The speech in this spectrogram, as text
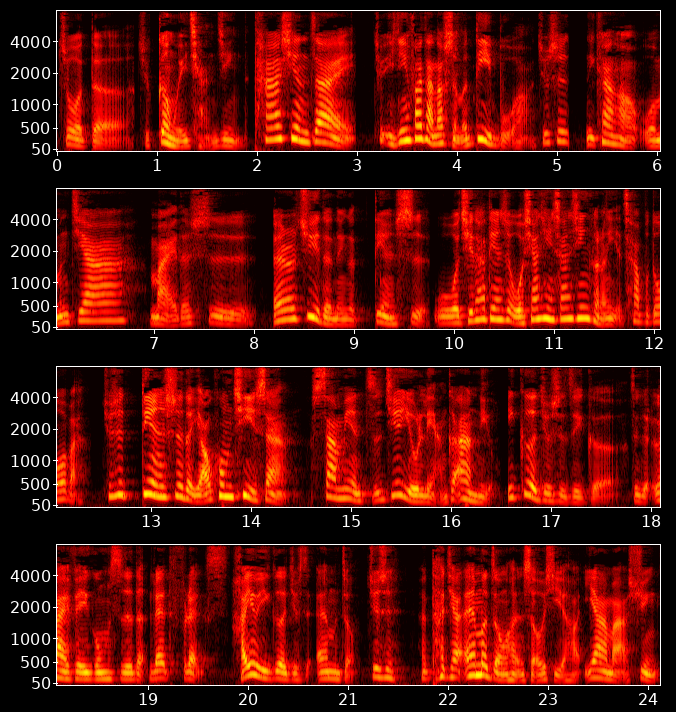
做的就更为强劲的。它现在就已经发展到什么地步啊？就是你看哈，我们家买的是 LG 的那个电视，我其他电视我相信三星可能也差不多吧。就是电视的遥控器上。上面直接有两个按钮，一个就是这个这个奈飞公司的 Netflix，还有一个就是 M 总，就是大家 M 总很熟悉哈，亚马逊，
